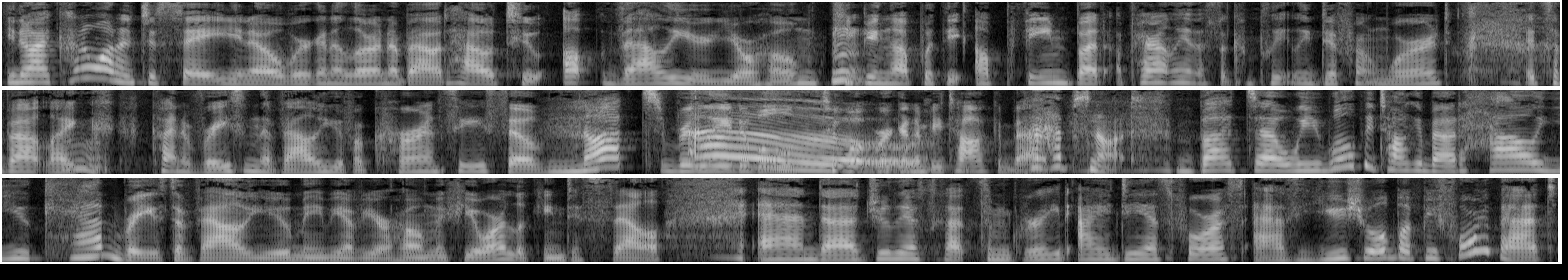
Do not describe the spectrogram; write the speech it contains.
You know, I kind of wanted to say, you know, we're going to learn about how to up value your home, Hmm. keeping up with the up theme, but apparently that's a completely different word. It's about like Hmm. kind of raising the value of a currency. So not relatable to what we're going to be talking about. Oh. Perhaps not. But uh, we will be talking about how you can raise the value, maybe, of your home if you are looking to sell. And uh, Julia's got some great ideas for us as usual. But before that,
